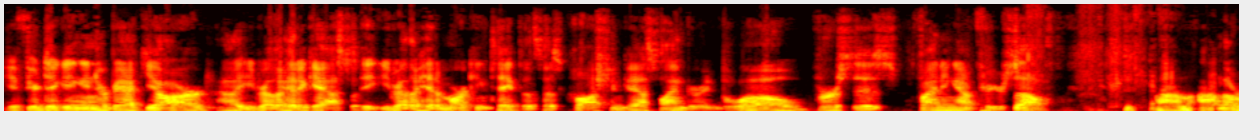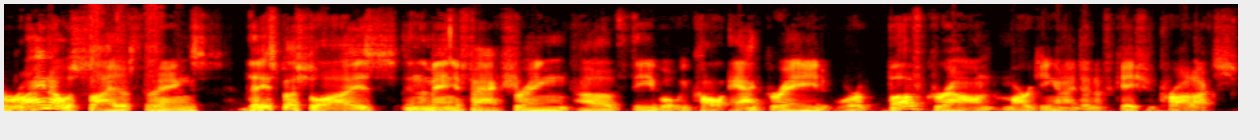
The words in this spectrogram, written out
If you're digging in your backyard, uh, you'd rather hit a gas, you'd rather hit a marking tape that says caution gas line buried below versus finding out for yourself. um, on the Rhino side of things, they specialize in the manufacturing of the what we call at grade or above ground marking and identification products.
